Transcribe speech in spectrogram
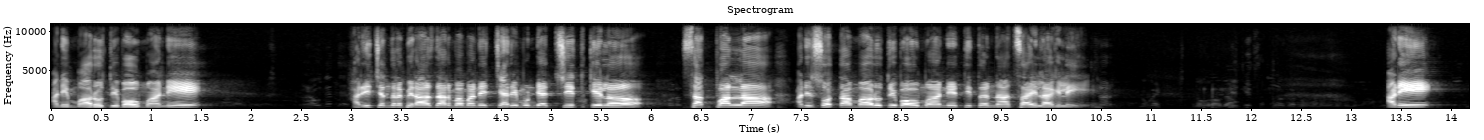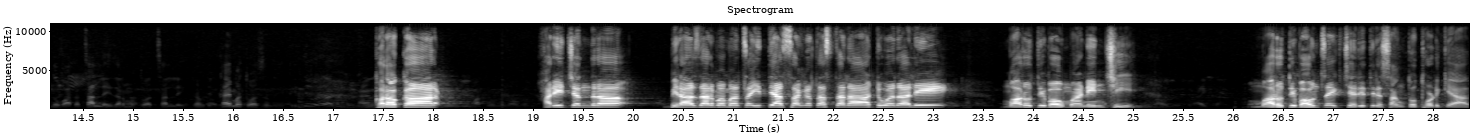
आणि मारुतीभाऊ माने हरिचंद्र बिराजदार मामाने चारीमुंड्या चित केलं. सतपालला आणि स्वतः मारुती भाऊ माने तिथं नाचाय लागले. आणि खरोखर हरिचंद्र बिराजदार मामाचा इतिहास सांगत असताना आठवण आली. मारुती भाऊ मानेंची मारुती भाऊंचं एक चरित्र सांगतो थोडक्यात.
